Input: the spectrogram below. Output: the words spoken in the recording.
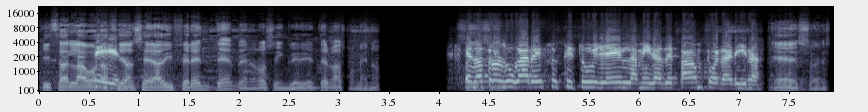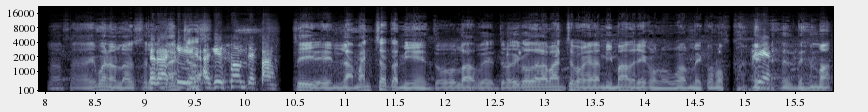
Quizás la elaboración será diferente, pero los ingredientes más o menos. Sí, En otros sí. lugares sustituyen la miga de pan por harina, Eso es. Y bueno, las, pero las aquí, manchas, aquí son de pan. sí, en La Mancha también. Todo la- te lo digo de La Mancha porque era mi madre, con lo cual me conozco bien el tema.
